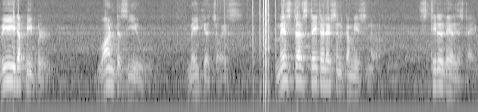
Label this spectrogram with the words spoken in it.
We, the people, want to see you make your choice. Mr. State Election Commissioner, still there is time.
